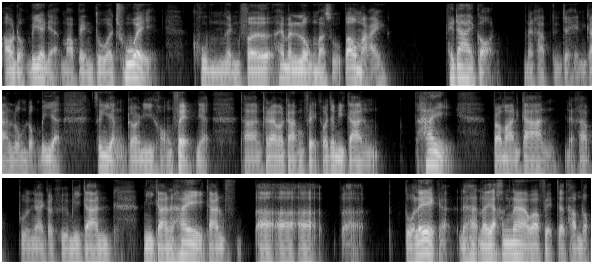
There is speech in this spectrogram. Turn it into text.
เอาดอกเบี้ยเนี่ยมาเป็นตัวช่วยคุมเงินเฟ้อให้มันลงมาสู่เป้าหมายให้ได้ก่อน นะครับถึงจะเห็นการลงดอกเบี้ย ซึ่งอย่างกรณีของเฟดเนี่ยทางคณะกรรมการของเฟดเขาจะมีการให้ประมาณการนะครับพูดง่ายก็คือมีการมีการให้การตัวเลขนะฮะระยะข้างหน้าว่าเฟดจะทำดอก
